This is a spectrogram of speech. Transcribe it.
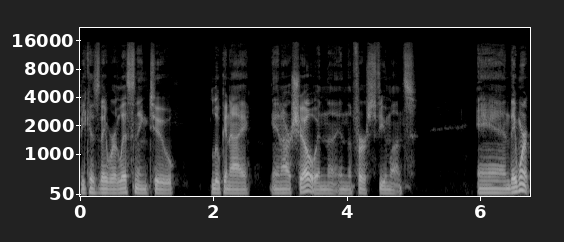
because they were listening to Luke and I in our show in the in the first few months, and they weren't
